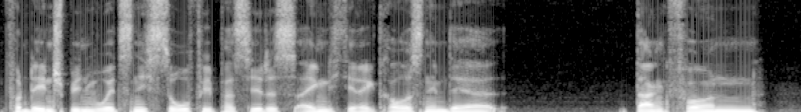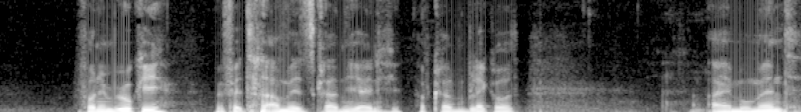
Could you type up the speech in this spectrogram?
von den Spielen, wo jetzt nicht so viel passiert ist, eigentlich direkt rausnehmen. Der Dank von, von dem Rookie. Mir fällt der Name jetzt gerade nicht ein. Ich habe gerade einen Blackout. Einen Moment.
